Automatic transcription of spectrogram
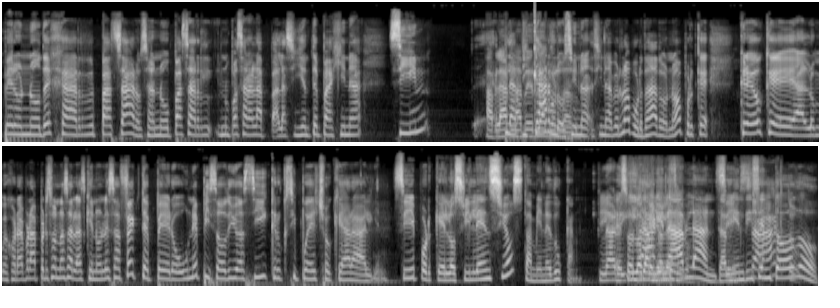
pero no dejar pasar, o sea, no pasar, no pasar a la, siguiente página sin Hablar, platicarlo, sin, a- sin haberlo abordado, ¿no? Porque creo que a lo mejor habrá personas a las que no les afecte, pero un episodio así creo que sí puede choquear a alguien. Sí, porque los silencios también educan. Claro, Eso y es lo que también hablan, Sí. también dicen Exacto. todo.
